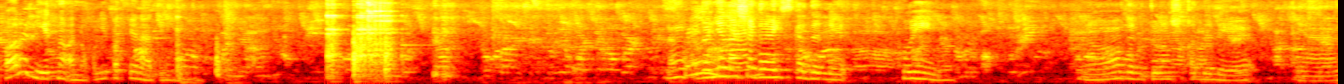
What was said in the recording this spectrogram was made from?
Para liit ng ano, lipat ka natin. Lang, ganyan lang siya guys, kadali. Cream. No, ganito lang siya kadali. Yan.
